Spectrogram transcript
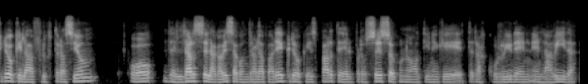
Creo que la frustración o del darse la cabeza contra la pared creo que es parte del proceso que uno tiene que transcurrir en, en la vida.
